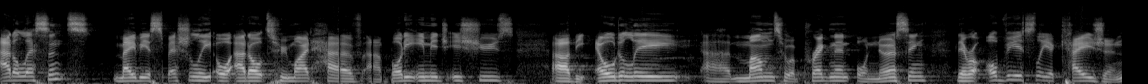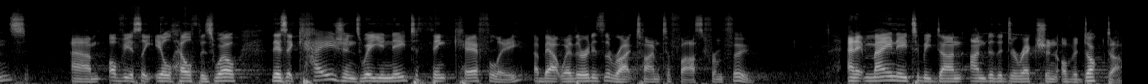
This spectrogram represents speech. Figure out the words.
adolescents, maybe especially, or adults who might have uh, body image issues, uh, the elderly, uh, mums who are pregnant or nursing, there are obviously occasions um, obviously ill health as well, there's occasions where you need to think carefully about whether it is the right time to fast from food. And it may need to be done under the direction of a doctor.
